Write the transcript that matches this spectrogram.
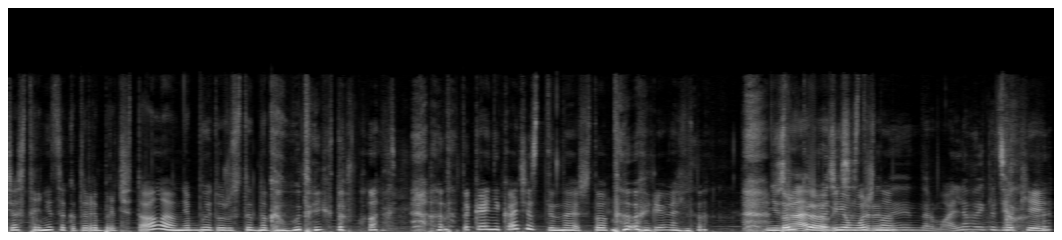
те страницы, которые прочитала, мне будет уже стыдно кому-то их давать. Она такая некачественная, что реально. Не Только знаю, ее можно нормально выглядит. Окей.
